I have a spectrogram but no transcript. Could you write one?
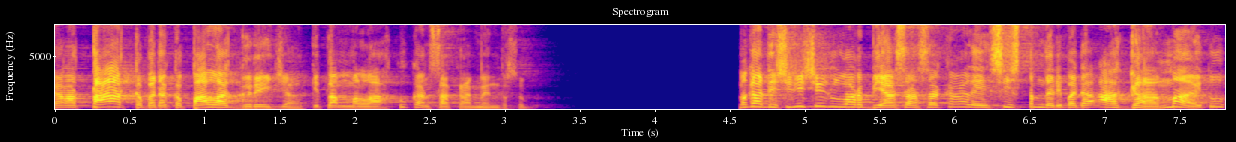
Karena taat kepada kepala gereja, kita melakukan sakramen tersebut. Maka di sini sih luar biasa sekali sistem daripada agama itu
